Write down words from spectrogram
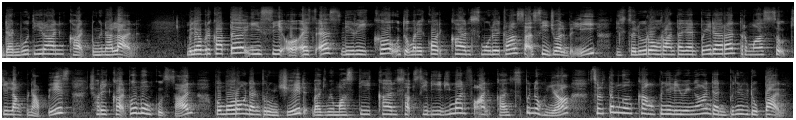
dan butiran kad pengenalan. Beliau berkata ECOSS direka untuk merekodkan semula transaksi jual beli di seluruh rantaian pengedaran termasuk kilang penapis, syarikat pembungkusan, pemborong dan peruncit bagi memastikan subsidi dimanfaatkan sepenuhnya serta mengekang penyelewengan dan penyeludupan.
